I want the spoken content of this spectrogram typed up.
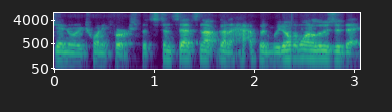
January 21st. But since that's not going to happen, we don't want to lose a day.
